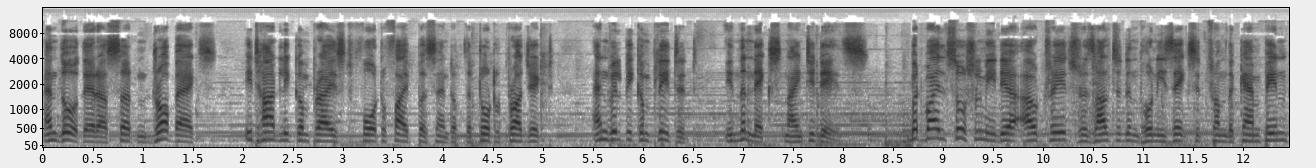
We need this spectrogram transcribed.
And though there are certain drawbacks, it hardly comprised 4 to 5% of the total project and will be completed in the next 90 days. But while social media outrage resulted in Dhoni's exit from the campaign,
